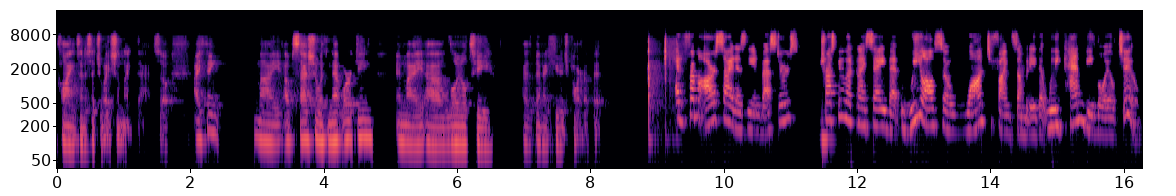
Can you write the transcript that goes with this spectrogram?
clients in a situation like that. So I think my obsession with networking and my uh, loyalty has been a huge part of it. And from our side as the investors, mm-hmm. trust me when I say that we also want to find somebody that we can be loyal to.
